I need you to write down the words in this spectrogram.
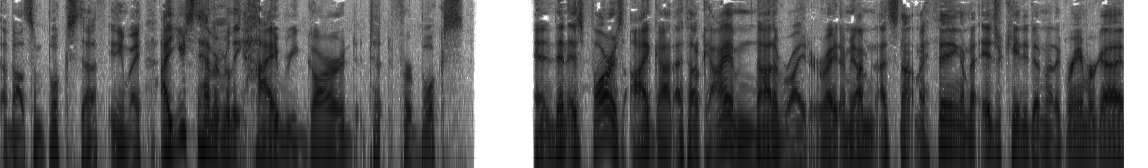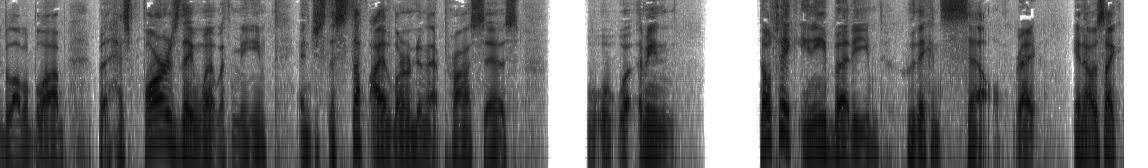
about some book stuff. Anyway, I used to have a really high regard to, for books, and then as far as I got, I thought, okay, I am not a writer, right? I mean, I'm that's not my thing. I'm not educated. I'm not a grammar guy. Blah blah blah. But as far as they went with me, and just the stuff I learned in that process, w- w- I mean, they'll take anybody who they can sell. Right. You know, it's like,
